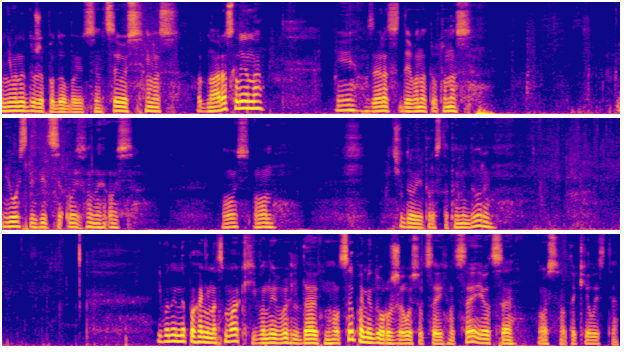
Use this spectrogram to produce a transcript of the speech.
Мені вони дуже подобаються. Це ось у нас одна рослина. І зараз де вона тут у нас? І ось дивіться, ось вони, ось. Ось он. Чудові просто помідори. І вони непогані на смак, і вони виглядають. Ну, оце помідор уже, ось оцей, оце і оце. Ось отакі листя.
